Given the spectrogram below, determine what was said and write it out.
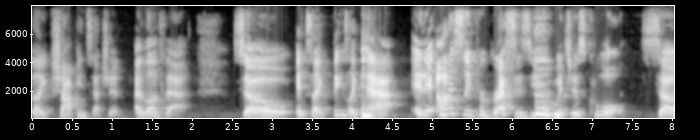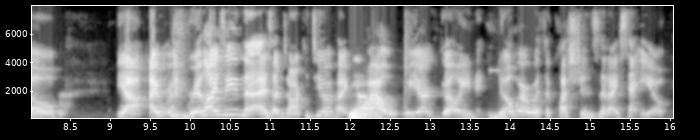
like shopping session. I love that. So it's like things like that, and it honestly progresses you, which is cool. So yeah, I'm realizing that as I'm talking to you, I'm like, yeah. wow, we are going nowhere with the questions that I sent you.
